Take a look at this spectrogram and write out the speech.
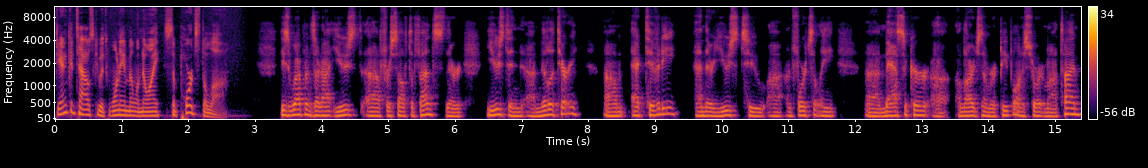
Dan Kotowski with One Aim Illinois supports the law. These weapons are not used uh, for self defense, they're used in uh, military um, activity, and they're used to, uh, unfortunately, uh, massacre uh, a large number of people in a short amount of time.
